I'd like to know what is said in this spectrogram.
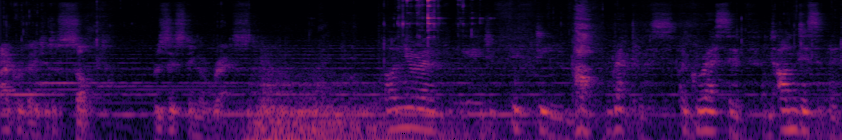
aggravated assault, resisting arrest. On your own aggressive, and undisciplined.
